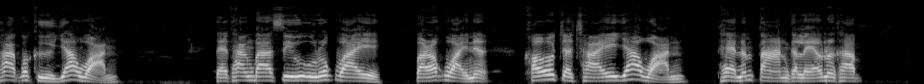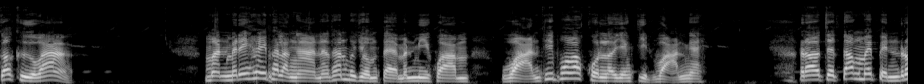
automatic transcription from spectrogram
ภาพก็คือย่าหวาน แต่ทางบราซิล อุรุกวัยปารากวัยเนี่ยเขาจะใช้ย่าหวานแทนน้ำตาลกันแล้วนะครับ ก็คือว่า มันไม่ได้ให้พลังงานนะท่านผู้ชมแต่มันมีความหวานที่เพราะว่าคนเรายังติดหวานไง เราจะต้องไม่เป็นโร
